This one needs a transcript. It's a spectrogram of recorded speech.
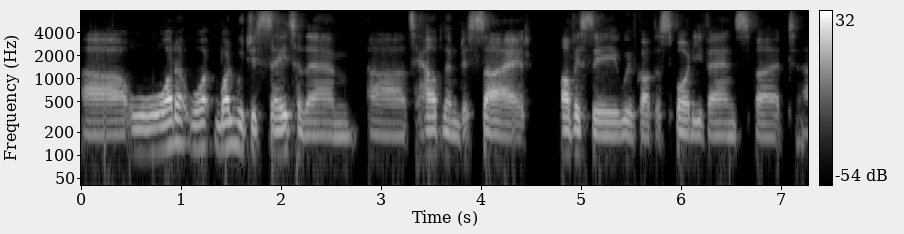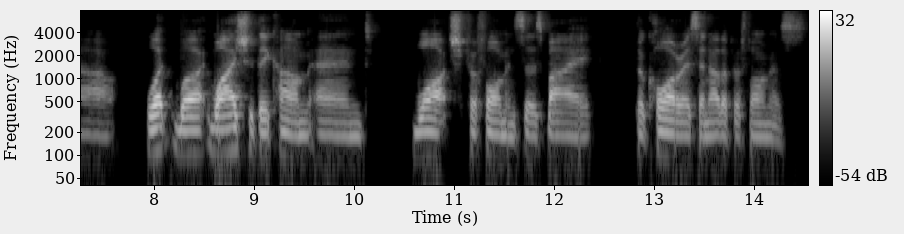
uh, what, what, what would you say to them uh, to help them decide? Obviously, we've got the sport events, but uh, what, what, why should they come and watch performances by the chorus and other performers?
